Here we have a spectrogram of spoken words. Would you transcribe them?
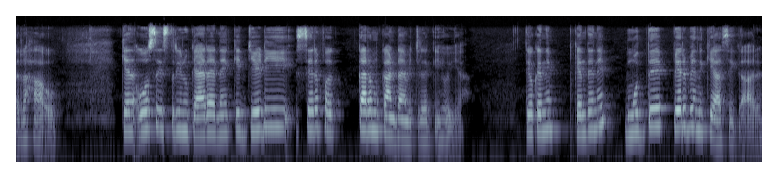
ਰਹਾਓ। ਕਿ ਉਸ ਇਸਤਰੀ ਨੂੰ ਕਹਿ ਰਹੇ ਨੇ ਕਿ ਜਿਹੜੀ ਸਿਰਫ ਕਰਮ ਕਾਂਡਾਂ ਵਿੱਚ ਲੱਗੀ ਹੋਈ ਆ। ਤੇ ਉਹ ਕਹਿੰਦੇ ਕਹਿੰਦੇ ਨੇ, ਮੁੱਦੇ ਪਿਰ ਬਿਨ ਕਿਆ ਸੀਗਾਰ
